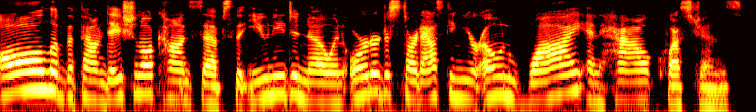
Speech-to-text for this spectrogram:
all of the foundational concepts that you need to know in order to start asking your own why and how questions.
